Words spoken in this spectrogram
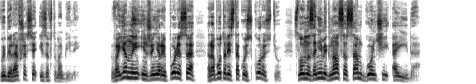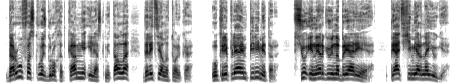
выбиравшихся из автомобилей. Военные инженеры Полиса работали с такой скоростью, словно за ними гнался сам гончий Аида. До Руфа сквозь грохот камня и лязг металла долетело только «Укрепляем периметр! Всю энергию на Бриарея. Пять химер на юге.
